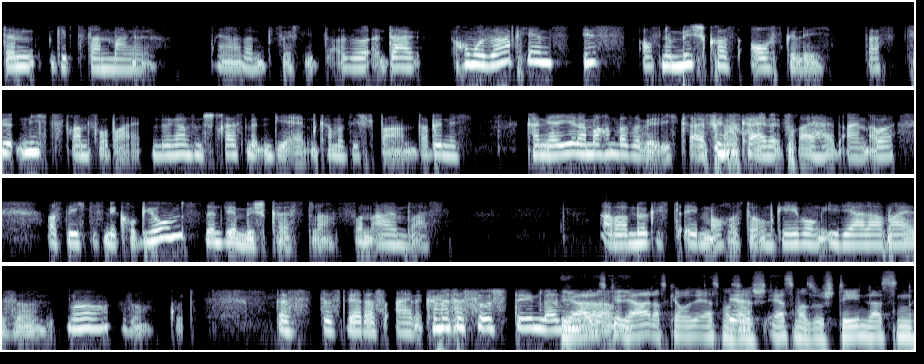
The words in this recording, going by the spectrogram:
dann gibt es dann Mangel. Ja, dann verschiebt. Also da Homo sapiens ist auf eine Mischkost ausgelegt. Da führt nichts dran vorbei. Und den ganzen Stress mit den Diäten kann man sich sparen. Da bin ich, kann ja jeder machen, was er will. Ich greife in keine Freiheit ein. Aber aus Sicht des Mikrobioms sind wir Mischköstler von allem was. Aber möglichst eben auch aus der Umgebung, idealerweise. Ne? Also gut. Das, das wäre das eine. Können wir das so stehen lassen? Ja, das, ja, das kann man erstmal ja. so, erstmal so stehen lassen.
